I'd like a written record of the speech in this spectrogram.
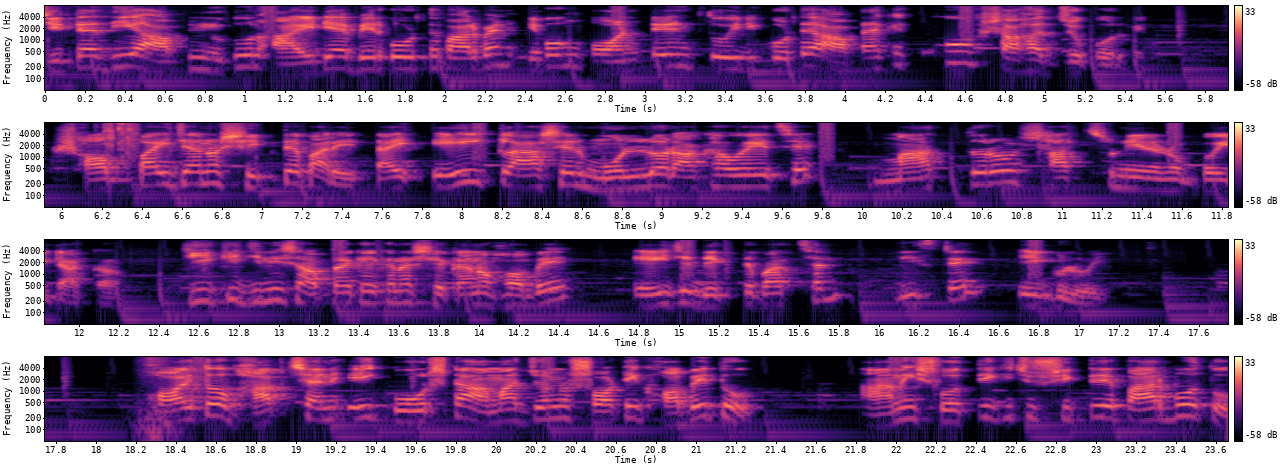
যেটা দিয়ে আপনি নতুন আইডিয়া বের করতে পারবেন এবং কন্টেন্ট তৈরি করতে আপনাকে খুব সাহায্য করবে। সবাই যেন শিখতে পারে, তাই এই ক্লাসের মূল্য রাখা হয়েছে মাত্র সাতশো নিরানব্বই টাকা। কি কি জিনিস আপনাকে এখানে শেখানো হবে, এই যে দেখতে পাচ্ছেন লিস্টে এইগুলোই হয়তো ভাবছেন এই কোর্সটা আমার জন্য সঠিক হবে তো? আমি সত্যি কিছু শিখতে পারব তো?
